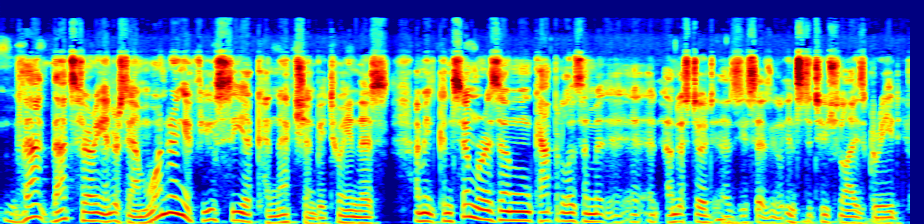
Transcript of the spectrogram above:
that that's very interesting. I'm wondering if you see a connection between this. I mean, consumerism, capitalism, uh, uh, understood as you said, institutionalized greed.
